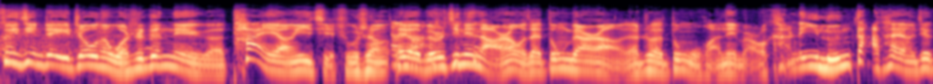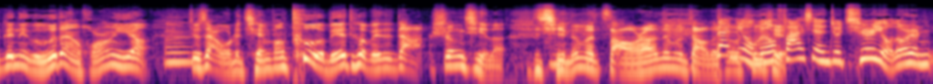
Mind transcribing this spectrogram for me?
最近这一周呢，我是跟那个太阳一起出生。哎呦，比如今天早上我在东边啊，我在住在东五环那边，我看着一轮大太阳，就跟那个鹅蛋黄一样，嗯就在我的前方，特别特别的大，升起了。起那么早，然后那么早的但你有没有发现，就其实有的人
